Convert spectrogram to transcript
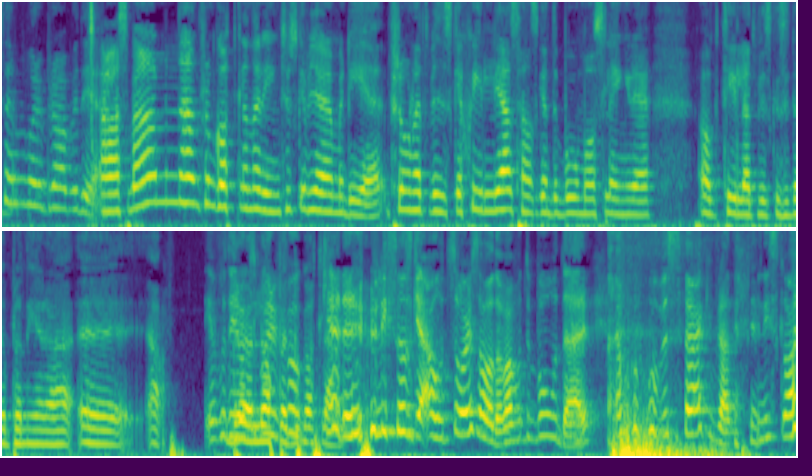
Sen var det bra med det. Ja, så bara, "Ja, men han från Gotland har ringt, hur ska vi göra med det? Från att vi ska skiljas, han ska inte bo med oss längre, och till att vi ska sitta och planera eh, ja, Jag funderar också på hur det bröllopet funkar när du liksom ska outsourca honom. Han får inte bo där. Han får på besök ibland. Men ni ska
